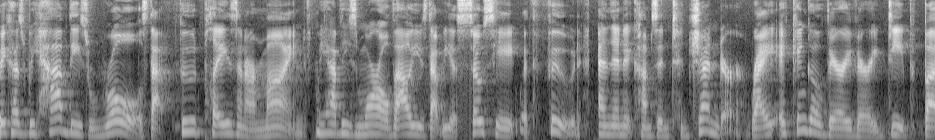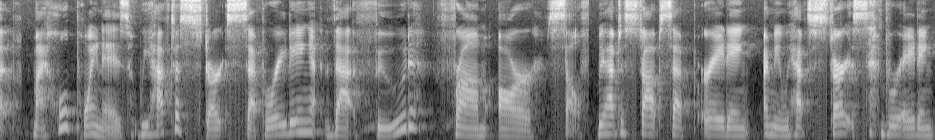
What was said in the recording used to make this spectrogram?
because we have these roles that food plays in our mind. We have these moral values that we associate with food, and then it comes into gender, right? It can go very, very deep. But my whole point is we have to start separating that food from our self. We have to stop separating, I mean, we have to start separating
